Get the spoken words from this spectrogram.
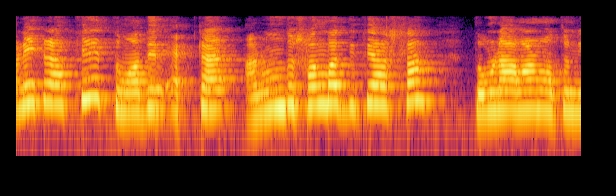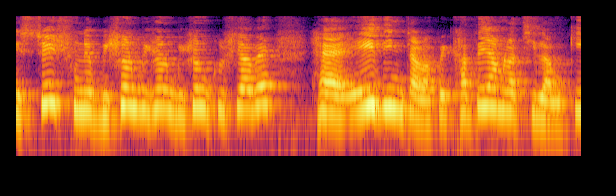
অনেক রাত্রে তোমাদের একটা আনন্দ সংবাদ দিতে আসলাম। তোমরা আমার মতো নিশ্চয়ই শুনে ভীষণ ভীষণ ভীষণ খুশি হবে। হ্যাঁ এই দিনটার অপেক্ষাতেই আমরা ছিলাম। কি,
